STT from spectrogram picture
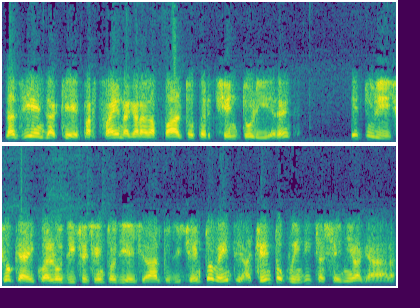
l'azienda che fa una gara d'appalto per 100 lire e tu dici ok, quello dice 110, l'altro dice 120, a 115 assegni la gara.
